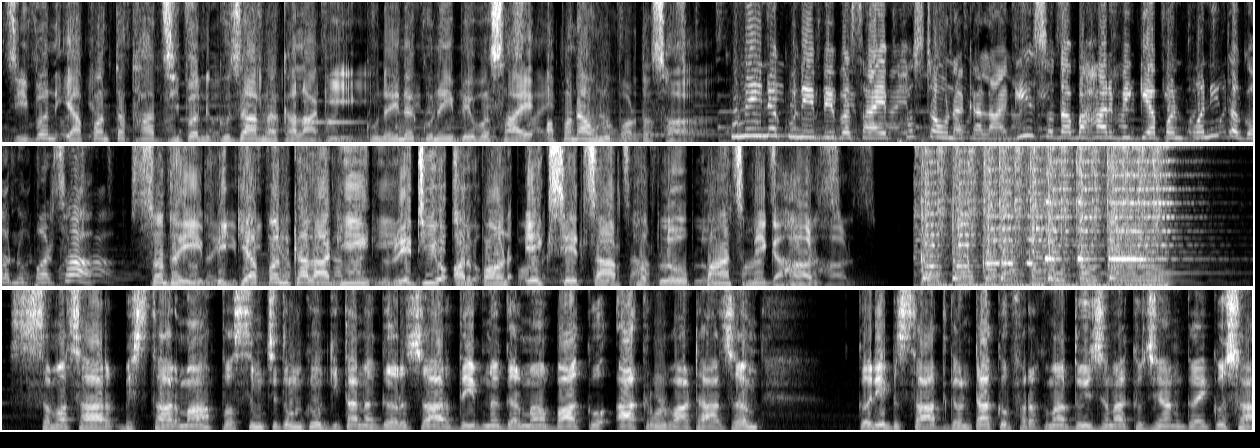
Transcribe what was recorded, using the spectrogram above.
जीवन यापन तथा जीवन गुजार्नका लागि कुनै न कुनै व्यवसाय अपनाउनु पर्दछ। कुनै न कुनै व्यवसाय फस्टाउनका लागि सदाबहार विज्ञापन पनि त गर्नुपर्छ। सधैँ विज्ञापनका लागि रेडियो अर्पण एक सय चार थप्लो पाँच मेगा समाचार विस्तारमा पश्चिम चितवनको गीतानगर चार देवनगरमा बाघको आक्रमणबाट आज करिब सात घण्टाको फरकमा दुईजनाको ज्यान गएको छ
